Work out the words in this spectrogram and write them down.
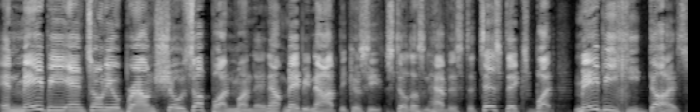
And maybe Antonio Brown shows up on Monday. Now, maybe not because he still doesn't have his statistics, but maybe he does.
